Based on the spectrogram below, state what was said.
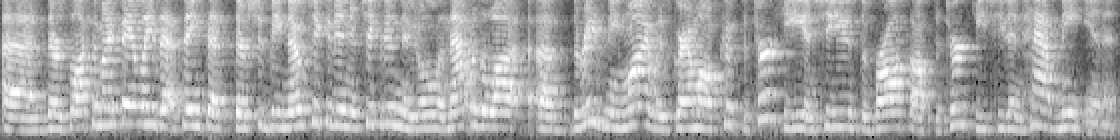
uh, there's lots of my family that think that there should be no chicken in your chicken and noodle, and that was a lot of the reasoning why was Grandma cooked a turkey and she used the broth off the turkey. She didn't have meat in it.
